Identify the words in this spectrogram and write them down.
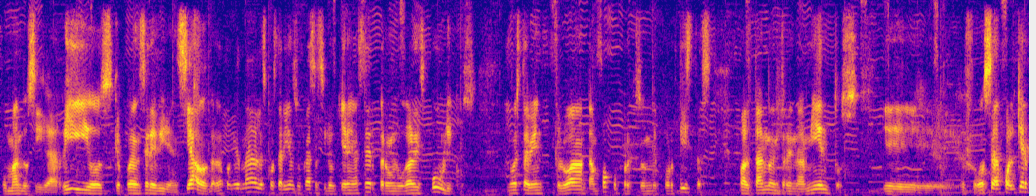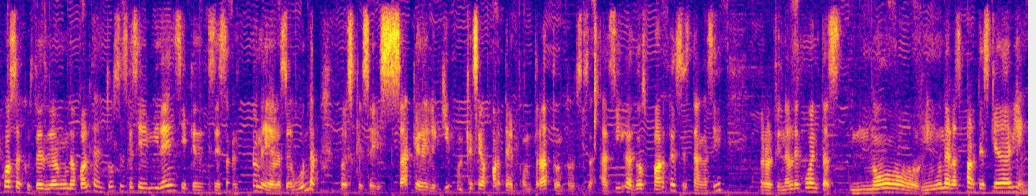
fumando cigarrillos, que pueden ser evidenciados, ¿verdad? Porque nada les costaría en su casa si lo quieren hacer, pero en lugares públicos no está bien que lo hagan tampoco porque son deportistas, faltando entrenamientos. Eh, o sea, cualquier cosa que ustedes vean una falta, entonces que se evidencie, que se sancione y a la segunda, pues que se saque del equipo y que sea parte del contrato. Entonces, así las dos partes están así, pero al final de cuentas, no ninguna de las partes queda bien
